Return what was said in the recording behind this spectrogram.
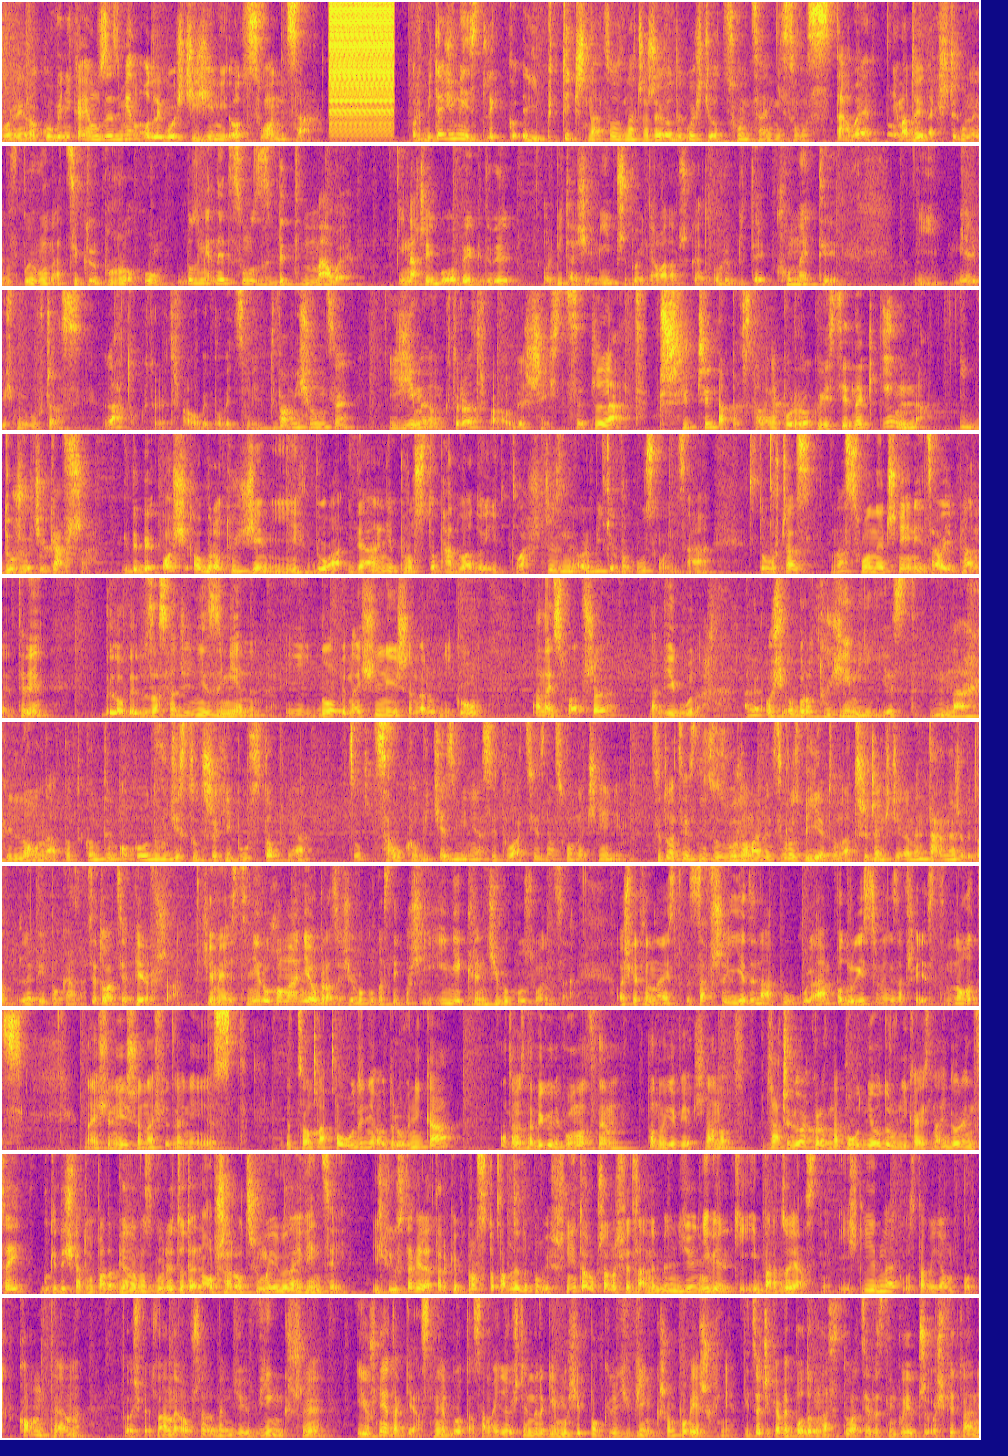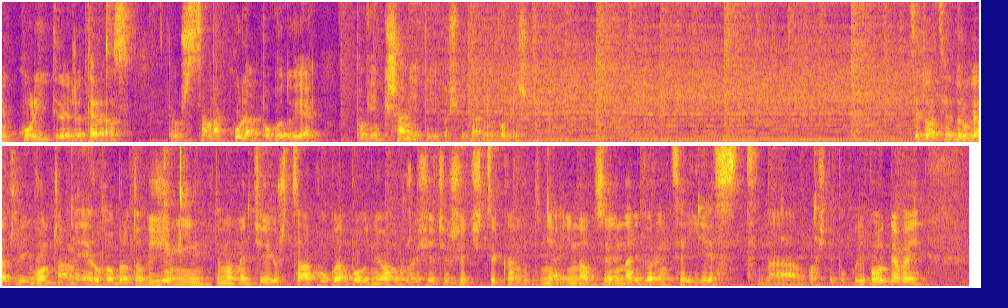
pory roku wynikają ze zmian odległości Ziemi od Słońca. Orbita Ziemi jest lekko eliptyczna, co oznacza, że odległości od Słońca nie są stałe. Nie ma to jednak szczególnego wpływu na cykl pół roku, bo zmiany te są zbyt małe. Inaczej byłoby, gdyby orbita Ziemi przypominała na przykład orbitę komety i mielibyśmy wówczas lato, które trwałoby powiedzmy dwa miesiące i zimę, która trwałaby 600 lat. Przyczyna powstawania pór roku jest jednak inna i dużo ciekawsza. Gdyby oś obrotu Ziemi była idealnie prostopadła do jej płaszczyzny orbity wokół Słońca, to wówczas nasłonecznienie całej planety byłoby w zasadzie niezmienne i byłoby najsilniejsze na równiku, a najsłabsze na biegunach. Ale oś obrotu Ziemi jest nachylona pod kątem około 23,5 stopnia, co całkowicie zmienia sytuację z nasłonecznieniem. Sytuacja jest nieco złożona, więc rozbiję to na trzy części elementarne, żeby to lepiej pokazać. Sytuacja pierwsza. Ziemia jest nieruchoma, nie obraca się wokół własnej osi i nie kręci wokół Słońca. Oświetlona jest zawsze jedna półkula, po drugiej stronie zawsze jest noc. Najsilniejsze naświetlenie jest nieco na południe od równika, natomiast na biegunie północnym panuje wieczna noc. Dlaczego akurat na południe od równika jest najgoręcej? Bo kiedy światło pada pionowo z góry, to ten obszar otrzymuje go najwięcej. Jeśli ustawię latarkę prostopadle do powierzchni, to obszar oświetlany będzie niewielki i bardzo jasny. Jeśli jednak ustawię ją pod kątem, to oświetlany obszar będzie większy i już nie tak jasny, bo ta sama ilość energii musi pokryć większą powierzchnię. I co ciekawe, podobna sytuacja występuje przy oświetlaniu kuli, tyle że teraz to już sama kula powoduje powiększanie tej oświetlanej powierzchni. Sytuacja druga, czyli włączamy ruch obrotowy Ziemi. W tym momencie już cała półkula południowa może się cieszyć cyklem dnia i nocy. Najgoręcej jest na właśnie półkuli południowej,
